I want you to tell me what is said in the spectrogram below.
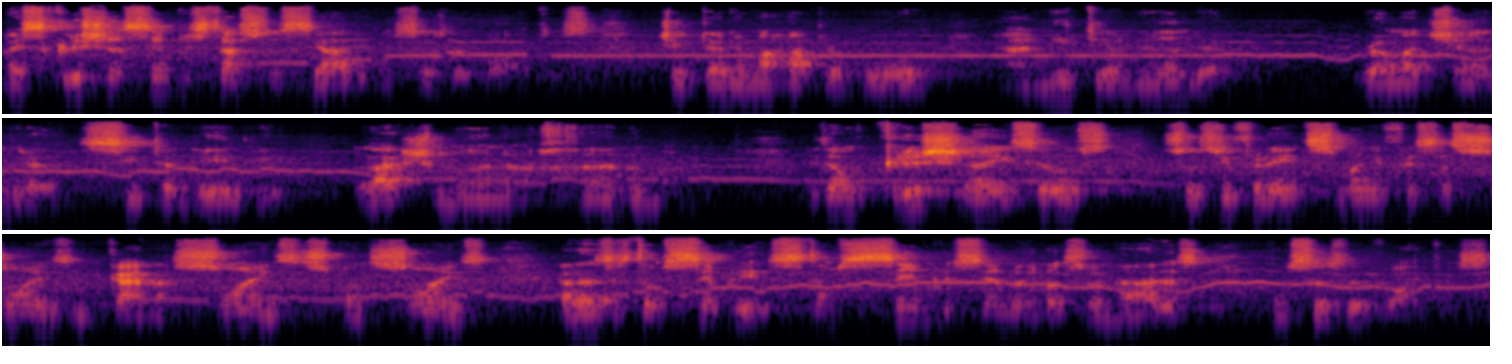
Mas Krishna sempre está associado com seus devotos. Chaitanya Mahaprabhu, Nityananda, Ramachandra, Sita Devi, Lakshmana, Hanuman. Então, Krishna e seus, suas diferentes manifestações, encarnações, expansões, elas estão sempre, estão sempre sendo relacionadas com seus devotos.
